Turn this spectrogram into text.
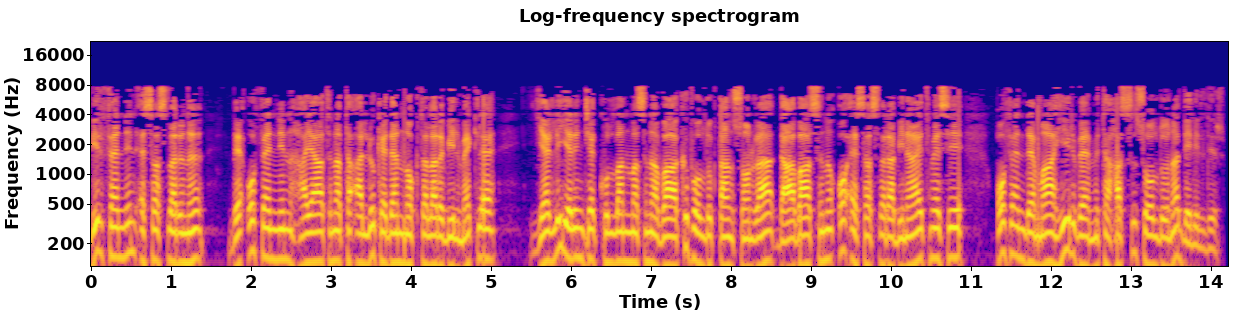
bir fennin esaslarını ve o fennin hayatına taalluk eden noktaları bilmekle, yerli yerince kullanmasına vakıf olduktan sonra davasını o esaslara bina etmesi, o fende mahir ve mütehassıs olduğuna delildir.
